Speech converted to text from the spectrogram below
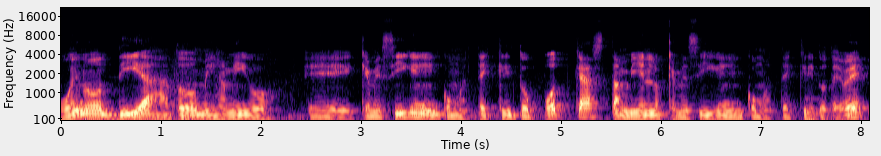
Buenos días a todos mis amigos eh, que me siguen en Como está escrito podcast, también los que me siguen en Como está escrito TV.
